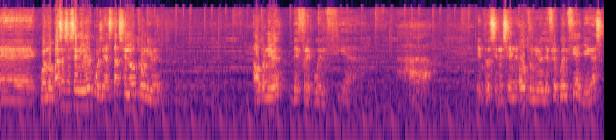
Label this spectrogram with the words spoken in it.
Eh, cuando pasas ese nivel, pues ya estás en otro nivel, a otro nivel de frecuencia. Entonces en ese otro nivel de frecuencia llegas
